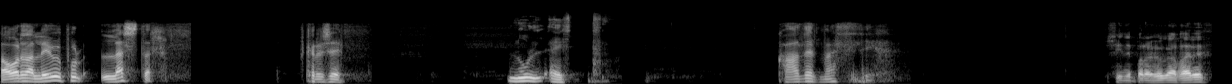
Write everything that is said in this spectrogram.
þá er það Liverpool Leicester. Krissi, 0-1. hvað er með þig? sýnir bara hugafærið.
